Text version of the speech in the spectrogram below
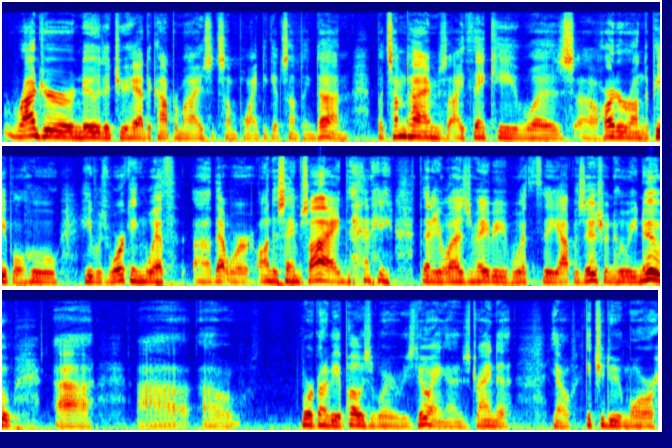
Roger knew that you had to compromise at some point to get something done, but sometimes I think he was uh, harder on the people who he was working with uh, that were on the same side than he than he was maybe with the opposition, who he knew uh, uh, uh were going to be opposed to what he was doing. I was trying to, you know, get you to do more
